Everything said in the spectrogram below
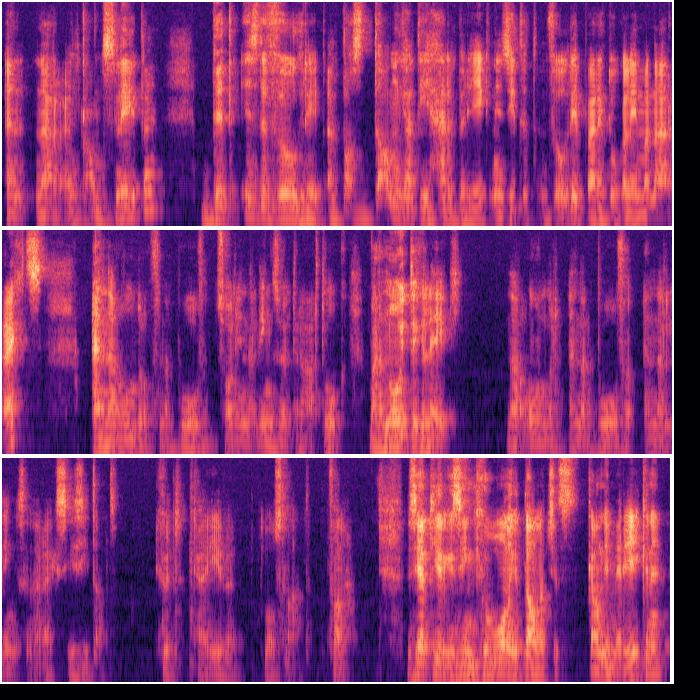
en naar een kant slepen. Dit is de vulgreep en pas dan gaat hij herberekenen. Je ziet het, een vulgreep werkt ook alleen maar naar rechts en naar onder of naar boven. Sorry, naar links uiteraard ook, maar nooit tegelijk. Naar onder en naar boven en naar links en naar rechts. Je ziet dat. Goed, ik ga even loslaten. Voilà. Dus je hebt hier gezien gewone getalletjes. Kan die mee rekenen.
